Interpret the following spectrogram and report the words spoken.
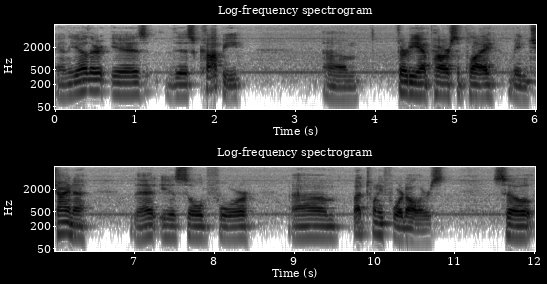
and the other is this copy um, 30 amp power supply made in China that is sold for um, about $24 so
